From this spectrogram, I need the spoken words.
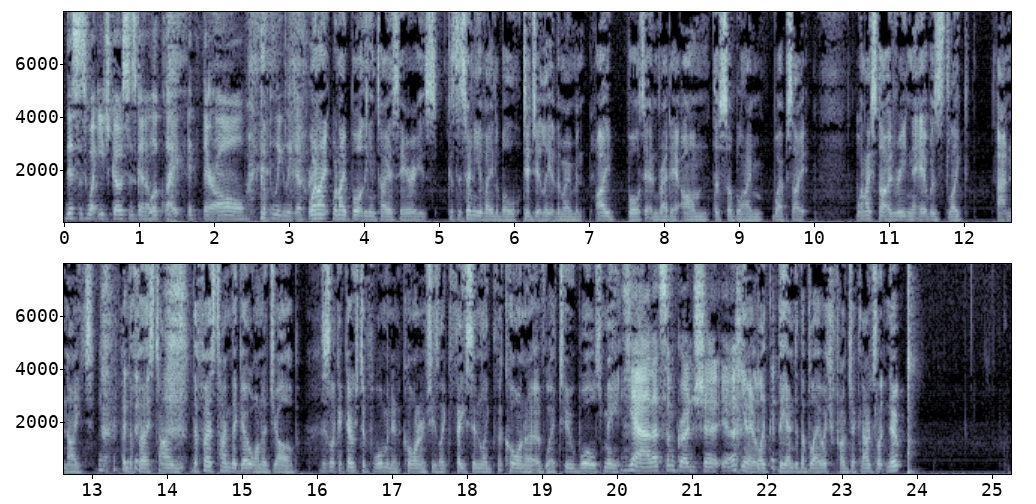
this is what each ghost is going to look like. It, they're all completely different. When I when I bought the entire series because it's only available digitally at the moment, I bought it and read it on the Sublime website. When I started reading it, it was like at night, and the first time the first time they go on a job, there's like a ghost of a woman in a corner, and she's like facing like the corner of where two walls meet. yeah, that's some Grudge shit. Yeah. You know, like the end of the Blair Witch Project. Now it's like, nope,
